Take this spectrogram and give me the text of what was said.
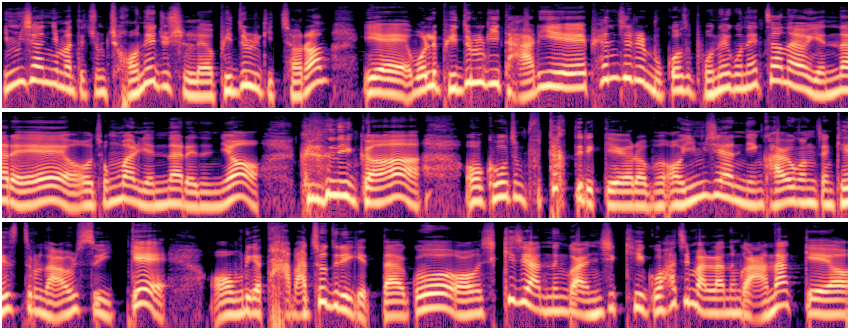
임시연님한테 좀 전해주실래요? 비둘기처럼. 예, 원래 비둘기 다리에 편지를 묶어서 보내곤 했잖아요. 옛날에. 어, 정말 옛날에는요. 그러니까, 어, 그거 좀 부탁드릴게요, 여러분. 어, 임시연님 가요광장 게스트로 나올 수 있게, 어, 우리가 다 맞춰드리겠다고, 어, 시 키지 않는 거 안 시키고 하지 말라는 거 안 할게요.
